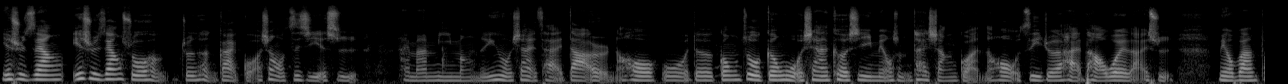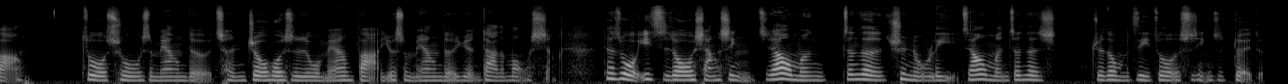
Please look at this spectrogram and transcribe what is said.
也许这样，也许这样说很就是很概括，像我自己也是。还蛮迷茫的，因为我现在才大二，然后我的工作跟我现在科系没有什么太相关，然后我自己觉得害怕未来是没有办法做出什么样的成就，或是我没办法有什么样的远大的梦想。但是我一直都相信，只要我们真的去努力，只要我们真的是觉得我们自己做的事情是对的，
